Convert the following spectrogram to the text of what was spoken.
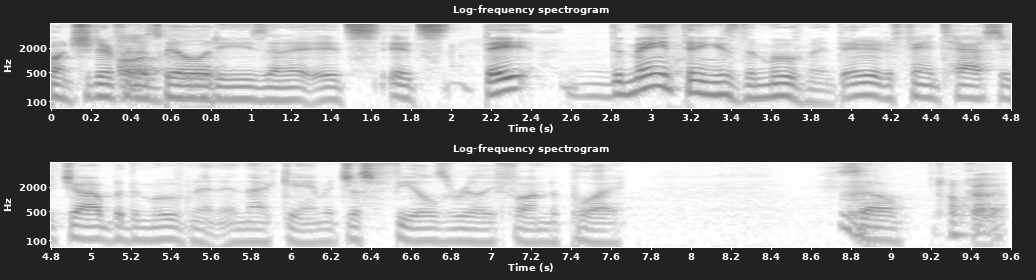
bunch of different Oh, that's cool. abilities, and it, it's it's they. The main thing is the movement. They did a fantastic job with the movement in that game. It just feels really fun to play. So Okay.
